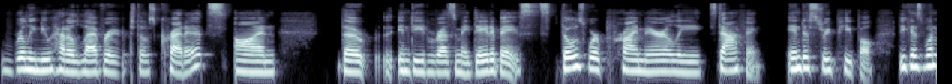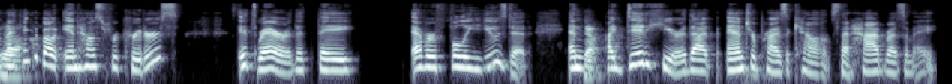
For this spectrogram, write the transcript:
really knew how to leverage those credits on the Indeed resume database, those were primarily staffing industry people. Because when yeah. I think about in house recruiters, it's rare that they ever fully used it. And yeah. I did hear that enterprise accounts that had resume,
